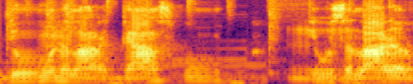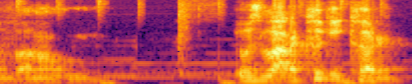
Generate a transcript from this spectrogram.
doing a lot of gospel mm. it was a lot of um it was a lot of cookie cutter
